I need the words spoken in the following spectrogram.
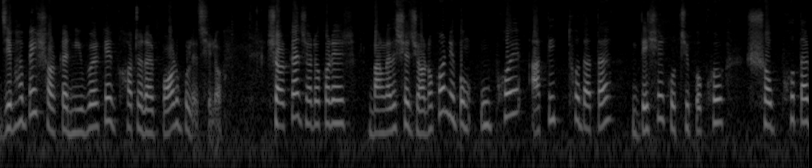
যেভাবে সরকার নিউ ইয়র্কের ঘটনার পর বলেছিল। সরকার জনগণের, বাংলাদেশের জনগণ এবং উভয় আতিথ্যদাতা দেশের কর্তৃপক্ষ সভ্যতার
